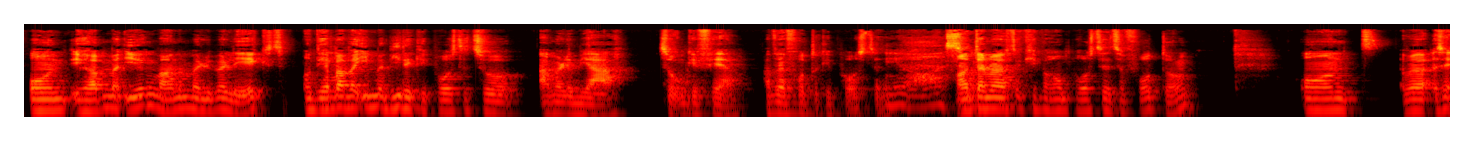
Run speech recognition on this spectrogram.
Und ich habe mir irgendwann einmal überlegt, und ich habe aber immer wieder gepostet, so einmal im Jahr, so ungefähr, habe ich ein Foto gepostet. Ja, so und dann habe ich gedacht, okay, warum poste ich jetzt ein Foto? Und, aber, also,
